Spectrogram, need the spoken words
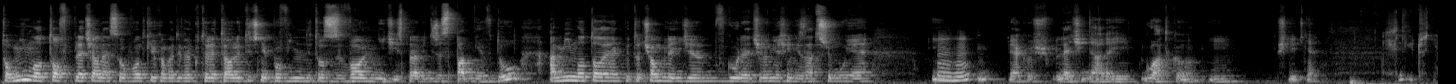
to mimo to wplecione są wątki komediowe, które teoretycznie powinny to zwolnić i sprawić, że spadnie w dół, a mimo to jakby to ciągle idzie w górę, ciągle się nie zatrzymuje i Mhm. jakoś leci dalej gładko i ślicznie. Ślicznie.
